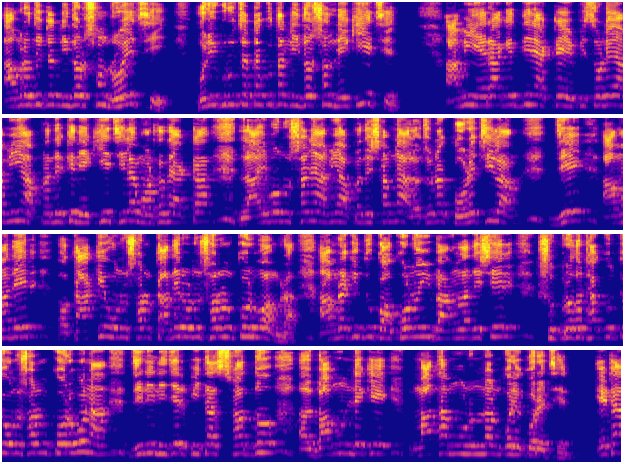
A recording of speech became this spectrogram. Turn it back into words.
আমরা তো এটা নিদর্শন রয়েছে। হরিগুরুচার ঠাকুর তার নিদর্শন দেখিয়েছেন। আমি এর আগের দিন একটা এপিসোডে আমি আপনাদেরকে দেখিয়েছিলাম অর্থাৎ একটা লাইভ অনুষ্ঠানে আমি আপনাদের সামনে আলোচনা করেছিলাম যে আমাদের কাকে অনুসরণ কাদের অনুসরণ করব আমরা। আমরা কিন্তু কখনোই বাংলাদেশের সুব্রত ঠাকুরকে অনুসরণ করব না যিনি নিজের পিতার শ্রাদ্ধ আহ, বামুন ডেকে মাথা মুন্ডন করে করেছেন। এটা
